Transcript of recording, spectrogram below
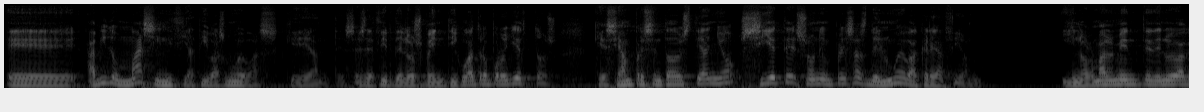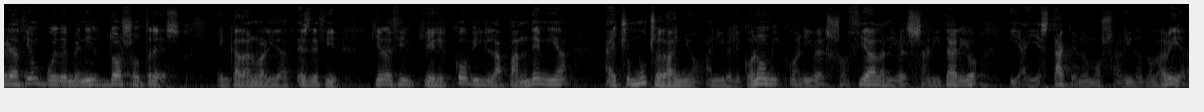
eh, ha habido más iniciativas nuevas que antes. Es decir, de los 24 proyectos que se han presentado este año, 7 son empresas de nueva creación. Y normalmente de nueva creación pueden venir dos o tres en cada anualidad. Es decir, quiero decir que el COVID, la pandemia, ha hecho mucho daño a nivel económico, a nivel social, a nivel sanitario, y ahí está, que no hemos salido todavía.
